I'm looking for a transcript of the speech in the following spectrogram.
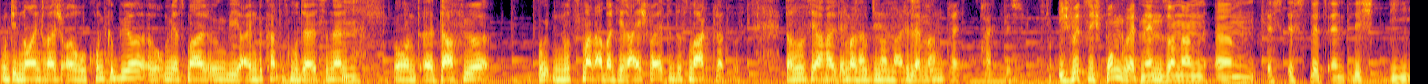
und die 39 Euro Grundgebühr, äh, um jetzt mal irgendwie ein bekanntes Modell zu nennen. Und äh, dafür nutzt man aber die Reichweite des Marktplatzes. Das ist ja halt immer so dieses Dilemma. Sprungbrett praktisch. ich würde es nicht Sprungbrett nennen, sondern ähm, es ist letztendlich die,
